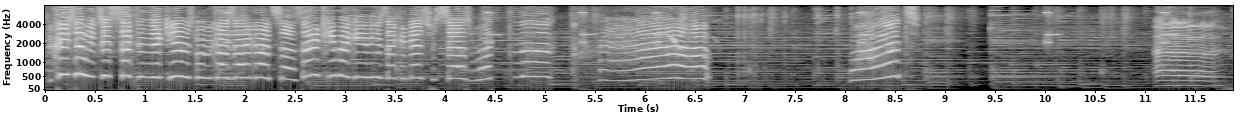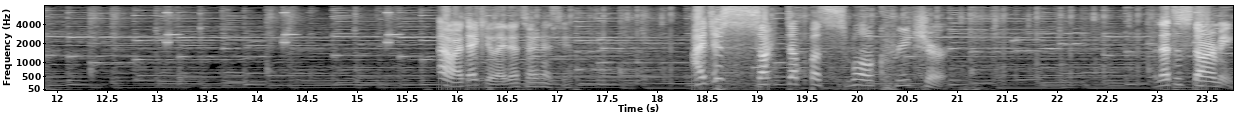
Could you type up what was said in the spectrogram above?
The creature we just sucked into the cube is what we call Zygarde cells. Zygarde cube I gave you is like a nest for cells. What the crap? What? Uh. Oh, thank you, lady. That's very nice of you. I just sucked up a small creature. And that's a Starmie.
